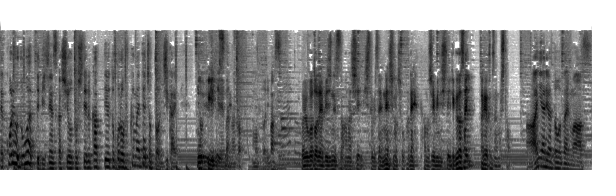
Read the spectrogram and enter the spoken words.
で、これをどうやってビジネス化しようとしてるかっていうところを含めて、ちょっと次回、共有できればなと思っております。ということで、ビジネスの話、久々にね、しましょうかね。楽しみにしていてください。ありがとうございました。はい、ありがとうございます。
